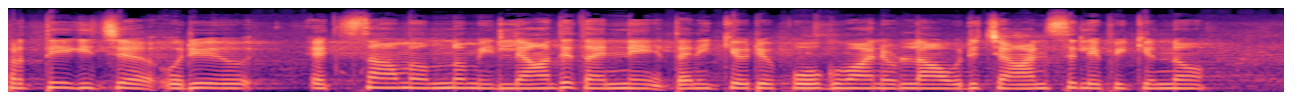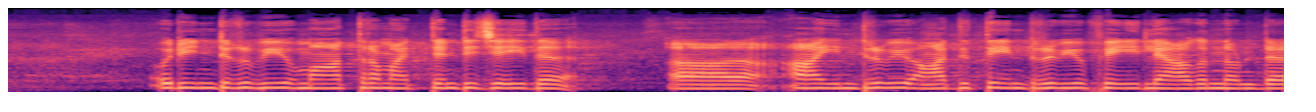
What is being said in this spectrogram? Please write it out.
പ്രത്യേകിച്ച് ഒരു എക്സാം ഒന്നും ഇല്ലാതെ തന്നെ തനിക്കൊരു പോകുവാനുള്ള ഒരു ചാൻസ് ലഭിക്കുന്നു. ഒരു ഇന്റർവ്യൂ മാത്രം അറ്റൻഡ് ചെയ്ത് ആ, ഇന്റർവ്യൂ ആദ്യത്തെ ഇന്റർവ്യൂ ഫെയിലാകുന്നുണ്ട്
